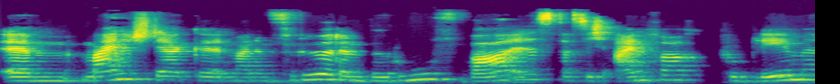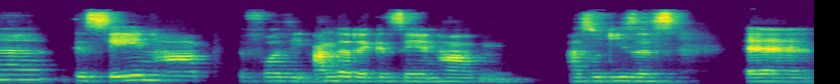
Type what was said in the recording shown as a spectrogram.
Ähm, meine Stärke in meinem früheren Beruf war es, dass ich einfach Probleme gesehen habe, bevor sie andere gesehen haben. Also dieses, äh,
